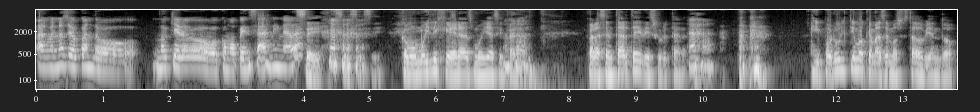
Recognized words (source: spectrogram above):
Al menos yo cuando no quiero como pensar ni nada. Sí, sí, sí, sí. Como muy ligeras, muy así para, para sentarte y disfrutar. Ajá. Y por último, ¿qué más hemos estado viendo?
